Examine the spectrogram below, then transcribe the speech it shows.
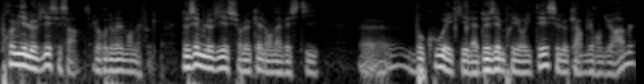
premier levier, c'est ça, c'est le renouvellement de la flotte. Deuxième levier sur lequel on investit beaucoup et qui est la deuxième priorité, c'est le carburant durable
